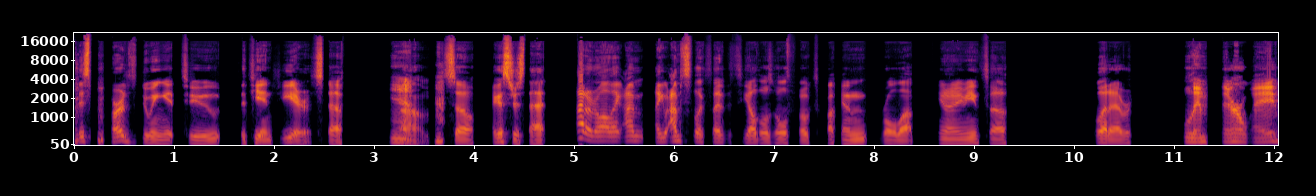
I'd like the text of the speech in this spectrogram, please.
This Picard's doing it to the TNG era stuff. Yeah. Um, so I guess there's that. I don't know. Like I'm, like, I'm still excited to see all those old folks fucking roll up. You know what I mean? So whatever. Limp their way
